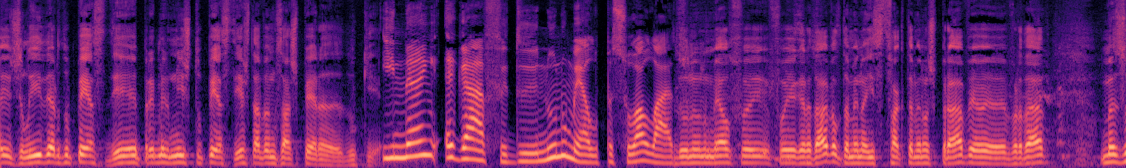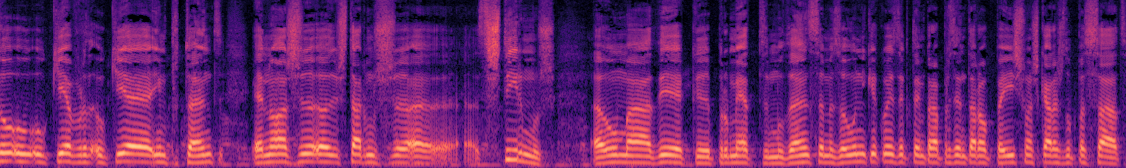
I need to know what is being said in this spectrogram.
ex-líder do PSD, Primeiro-Ministro do PSD. Estávamos à espera do quê? E nem a gafe de Nuno Melo passou ao lado. Do Nuno Melo foi, foi agradável, também isso de facto também não esperava, é, é verdade. Mas o, o, que é, o que é importante é nós eh, estarmos, eh, assistirmos a uma AD que promete mudança, mas a única coisa que tem para apresentar ao país são as caras do passado.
